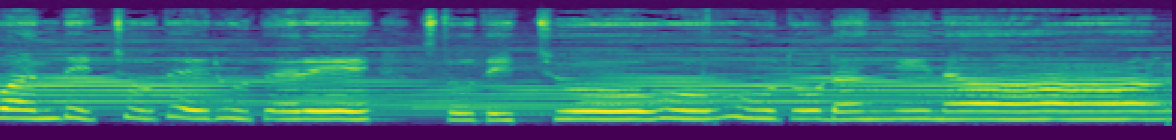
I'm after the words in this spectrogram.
വന്ദിച്ചു തരുതരെ സ്തുതിച്ചു തുടങ്ങിനാൾ.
